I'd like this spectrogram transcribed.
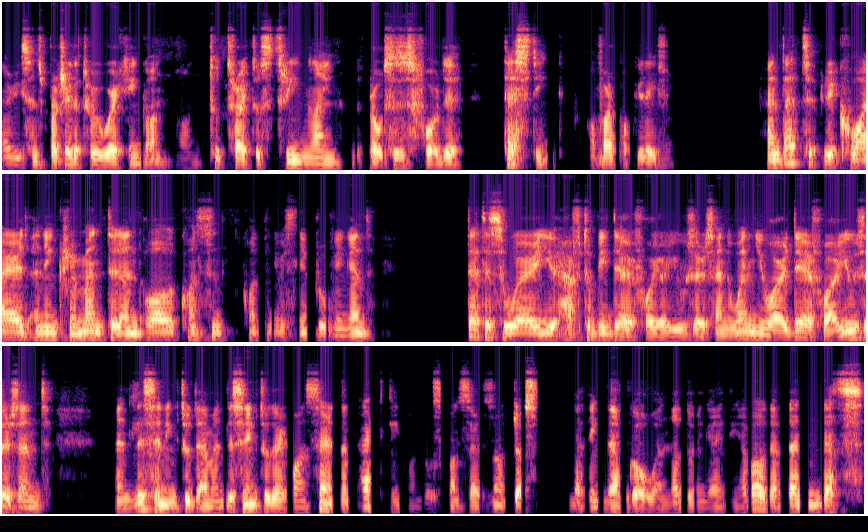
a recent project that we're working on on to try to streamline the processes for the testing of our population. And that required an incremental and all constant continuously improving. And that is where you have to be there for your users. And when you are there for our users and and listening to them and listening to their concerns and acting on those concerns not just letting them go and not doing anything about them then that's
